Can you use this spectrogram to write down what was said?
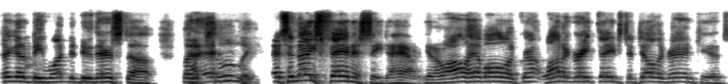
They're going to be wanting to do their stuff. But absolutely, it's a nice fantasy to have. You know, I'll have all a lot of great things to tell the grandkids.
